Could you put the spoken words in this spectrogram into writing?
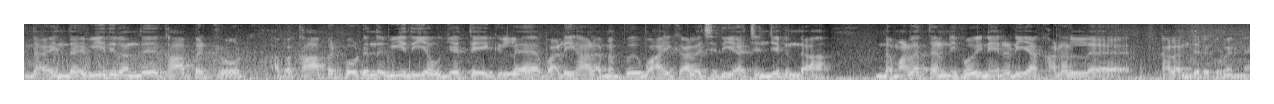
இந்த இந்த வீதி வந்து காப்பெட் ரோட். அப்போ காப்பெட் போட்டு இந்த வீதியை உயர்த்தேக்கில் வடிகால் அமைப்பு வாய்க்காலை சரியாக செஞ்சுருந்தா இந்த மழை தண்ணி போய் நேரடியாக கடலில் கலந்துருக்கும். என்ன?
